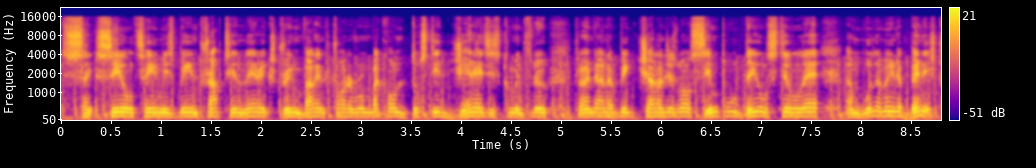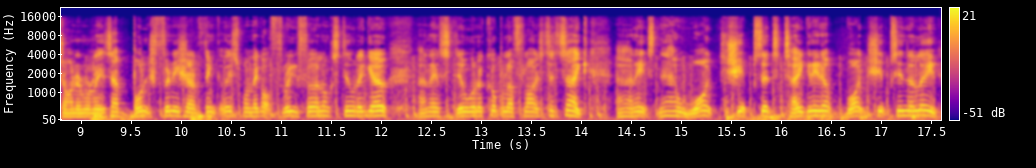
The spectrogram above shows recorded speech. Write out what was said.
SEAL team is being trapped in there. Extreme Valiant trying to run back on. Dusted Jenez is coming through, throwing down a big challenge as well. Simple Deal still there. And Wilhelmina Bennett's trying to run. It. It's a bunch finish, I think, this one. They've got three furlongs still to go, and they've still got a couple of flights to take. And it's now White Ships that's taking it up. White Ships in the lead.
